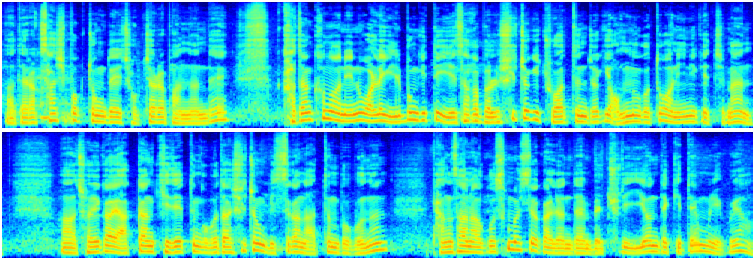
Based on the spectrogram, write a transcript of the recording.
아, 대략 40억 정도의 적자를 봤는데 가장 큰 원인은 원래 1분기 때 예사가 별로 실적이 좋았던 적이 없는 것도 원인이겠지만 아, 저희가 약간 기대했던 것보다 실적 미스가 났던 부분은 방산하고 스몰셀 관련된 매출이 이연됐기 때문이고요.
